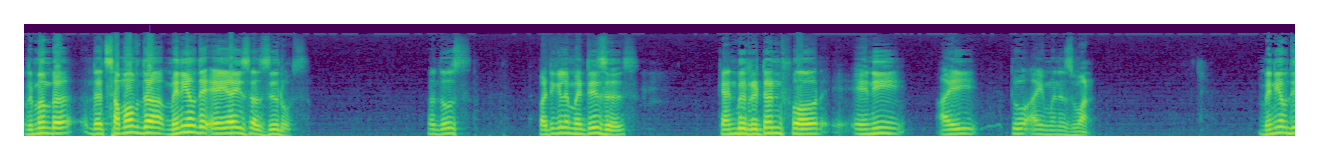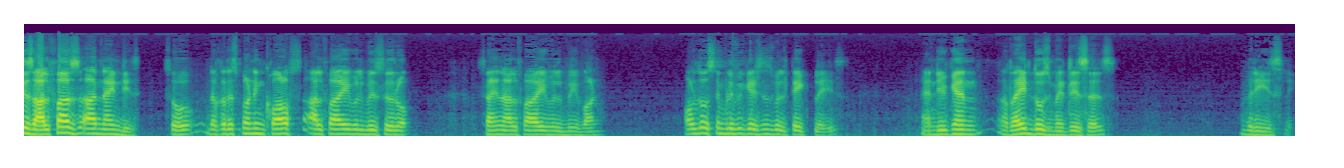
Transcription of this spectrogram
Remember that some of the many of the AIs are zeros. So those particular matrices can be written for any i to i minus 1. Many of these alphas are 90s. So the corresponding cos alpha i will be 0, sin alpha i will be 1. All those simplifications will take place and you can write those matrices very easily.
